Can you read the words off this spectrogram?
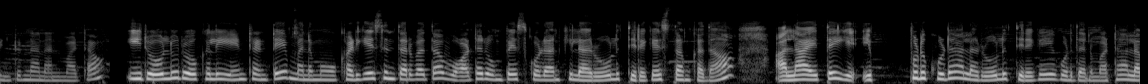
వింటున్నాను అనమాట ఈ రోలు రోకలి ఏంటంటే మనము కడిగేసిన తర్వాత వాటర్ వంపేసుకోవడానికి ఇలా రోలు తిరగేస్తాం కదా. అలా అయితే ఎప్పుడు కూడా అలా రోలు తిరగేయకూడదు అనమాట అలా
